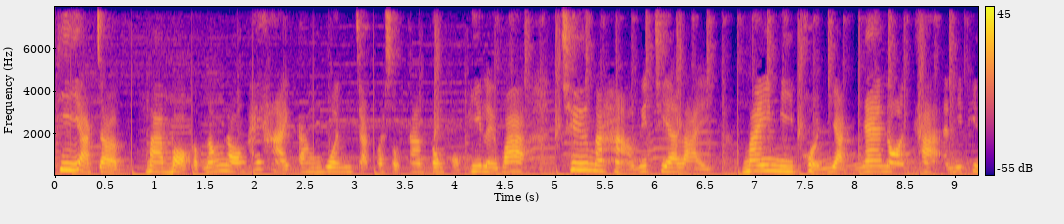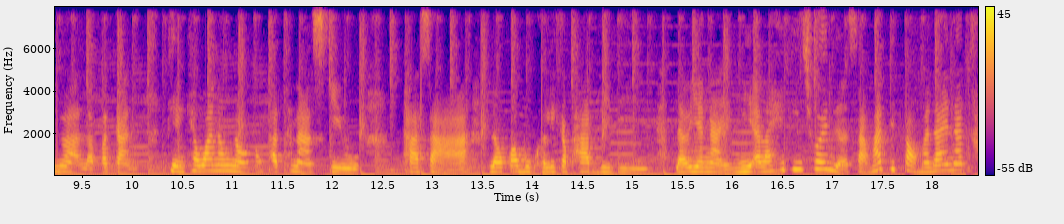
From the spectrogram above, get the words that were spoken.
พี่อยากจะมาบอกกับน้องๆ ให้หายกังวลจากประสบการณ์ตรงของพี่เลยว่า ชื่อมหาวิทยาลัย ไม่มีผลอย่างแน่นอนค่ะ อันนี้พี่นวลรับประกัน เพียงแค่ว่าน้องๆต้องพัฒนาสกิลภาษา แล้วก็บุคลิกภาพดีๆ แล้วยังไงมีอะไรให้พี่ช่วยเหลือสามารถติดต่อมาได้นะค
